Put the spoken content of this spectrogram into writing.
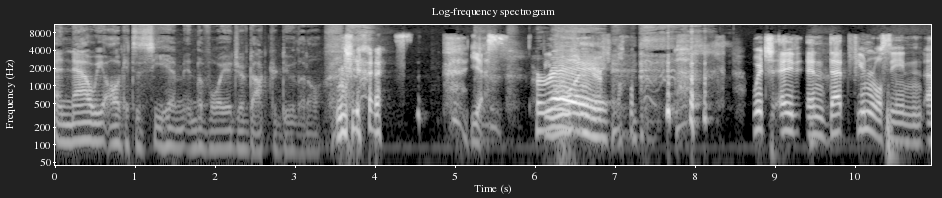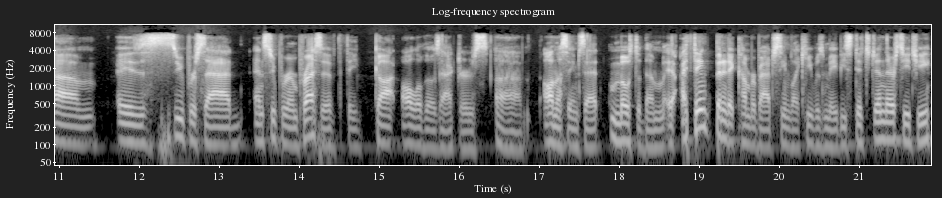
And now we all get to see him in the Voyage of Doctor Dolittle. yes, yes, hooray! Which and that funeral scene um, is super sad and super impressive that they got all of those actors uh, on the same set. Most of them. I think Benedict Cumberbatch seemed like he was maybe stitched in there CG,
